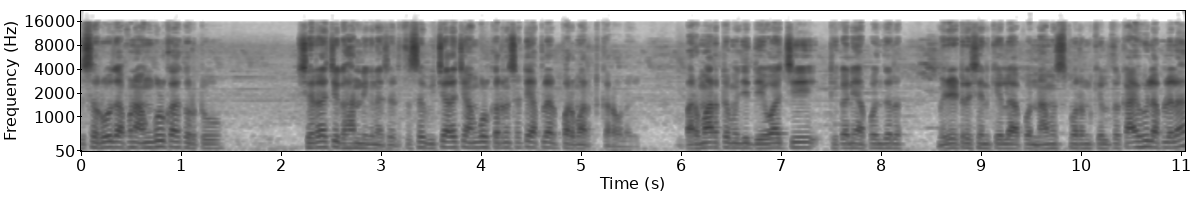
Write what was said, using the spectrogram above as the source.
जसं रोज आपण आंघोळ का करतो? शरीराची घाण निघण्यासाठी तसं विचाराची आंघोळ करण्यासाठी आपल्याला परमार्थ करावं लागेल. परमार्थ म्हणजे देवाची ठिकाणी आपण जर मेडिटेशन केलं आपण नामस्मरण केलं तर काय होईल आपल्याला?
